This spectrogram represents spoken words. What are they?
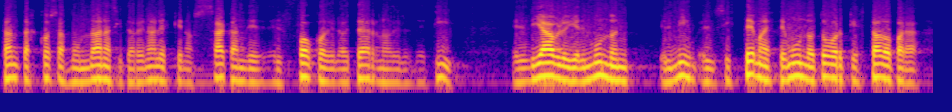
tantas cosas mundanas y terrenales que nos sacan del foco de lo eterno, de, ti, el diablo y el mundo, el, el, sistema de este mundo, todo orquestado para,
